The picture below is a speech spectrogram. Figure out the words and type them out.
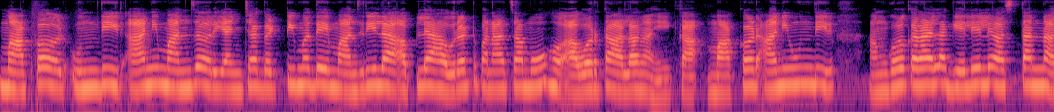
माकड उंदीर आणि मांजर यांच्या गट्टीमध्ये मांजरीला आपल्या आवरटपणाचा मोह आवरता आला नाही. का माकड आणि उंदीर आंघोळ करायला गेलेले असताना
